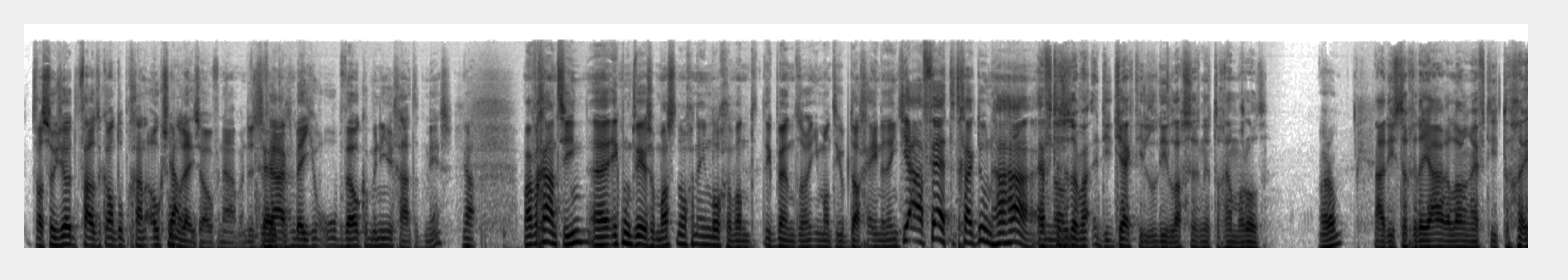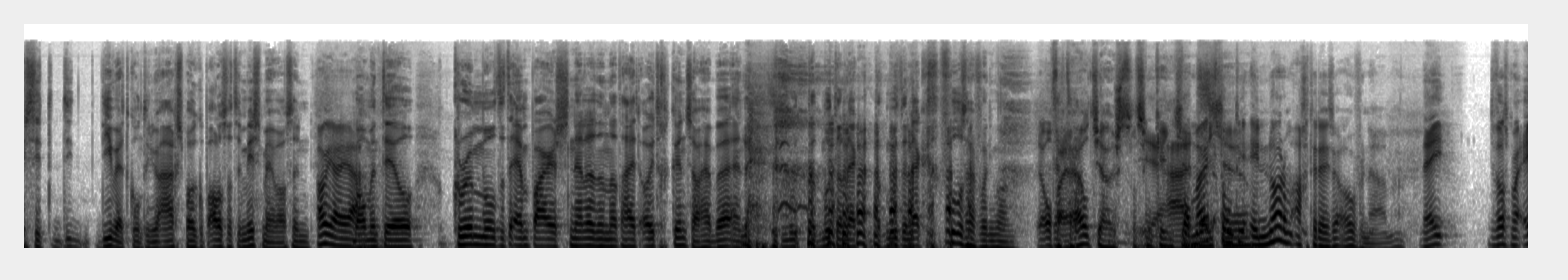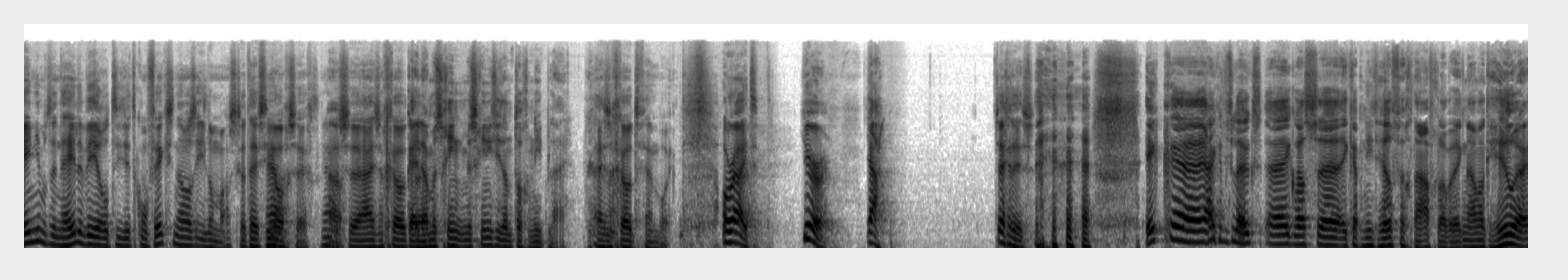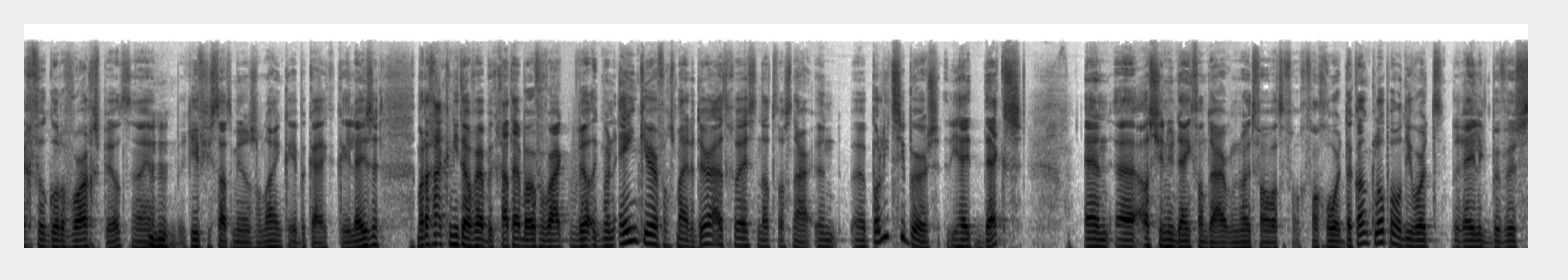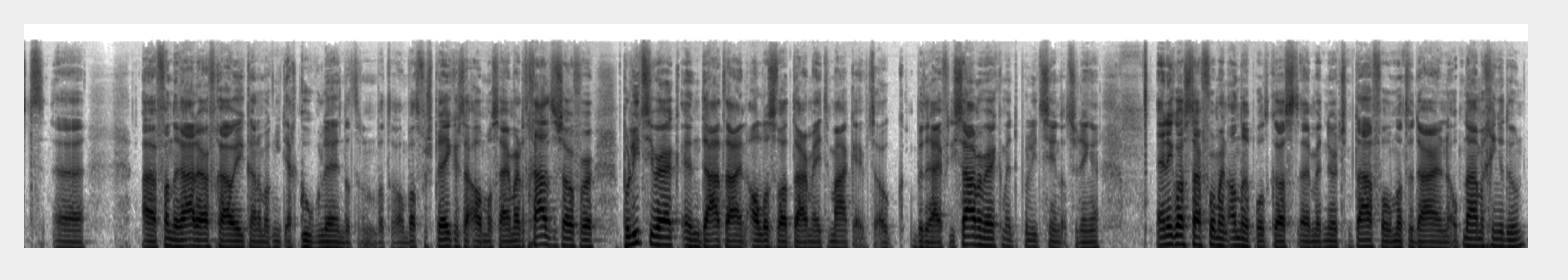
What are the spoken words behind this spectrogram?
Het was sowieso de foute kant op gegaan, ook zonder Ja. deze overname. Dus de Zeker. vraag is een beetje op welke manier gaat het mis. Ja. Maar we gaan het zien. Eh, ik moet weer eens op Mast nog gaan inloggen. Want ik ben zo iemand die op dag 1 dan denkt... Ja, vet, dat ga ik doen, haha. Even maar die Jack, die, die lag zich nu toch helemaal rot? waarom? Nou, die is toch jarenlang, heeft die, toch, is dit, die, die werd continu aangesproken op alles wat er mis mee was. En Oh ja, ja. momenteel crumbelt het Empire sneller dan dat hij het ooit gekund zou hebben. En dat, moet, dat, moet een lekker, dat moet een lekker gevoel zijn voor die man. Ja, of hij huilt juist. Dat zo'n Ja, kindje. Volgens mij een stond hij enorm achter deze overname. Nee, er was maar één iemand in de hele wereld die dit kon fixen. En dat was Elon Musk. Dat heeft hij Ja. wel gezegd. Ja. Dus eh, hij is een grote... Oké, dan misschien, misschien is hij dan toch niet blij. Hij is een grote fanboy. Alright. Jur. Ja. Zeg het eens. Ik, eh, ja, ik heb iets leuks. Eh, ik, was, eh, ik heb niet heel veel gedaan afgelopen week. Namelijk heel erg veel God of War gespeeld. Uh, Mhm. Review staat inmiddels online. Kun je bekijken, kun je lezen. Maar daar ga ik het niet over hebben. Ik ga het hebben over waar ik wil. Ik ben één keer volgens mij de deur uit geweest. En dat was naar een eh, politiebeurs. Die heet Dex. En eh, als je nu denkt van daar heb ik nooit van wat van, gehoord. Dat kan kloppen, want die wordt redelijk bewust eh, eh, van de radar. Je kan hem ook niet echt googlen en dat wat, er wat voor sprekers daar allemaal zijn. Maar het gaat dus over politiewerk en data en alles wat daarmee te maken heeft. Ook bedrijven die samenwerken met de politie en dat soort dingen. En ik was daar voor mijn andere podcast met Nerds om tafel, omdat we daar een opname gingen doen.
